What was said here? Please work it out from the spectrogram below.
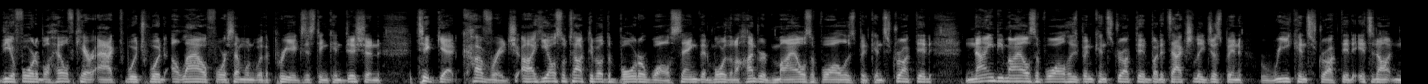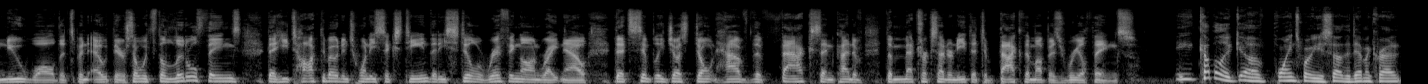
the Affordable Health Care Act, which would allow for someone with a pre-existing condition to get coverage. Uh, he also talked about the border wall, saying that more than 100 miles of wall has been constructed. 90 miles of wall has been constructed, but it's actually just been reconstructed. It's not new wall that's been out there. So it's the little things that he talked about in 2016 that he's still riffing on right now that simply just don't have the facts and kind of the metrics underneath it to back them up as real things. A couple of uh, points where you saw the Democrat,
